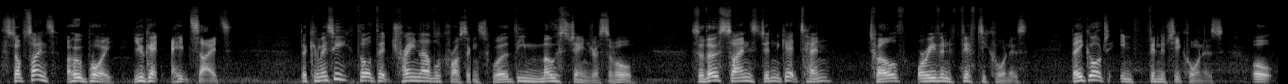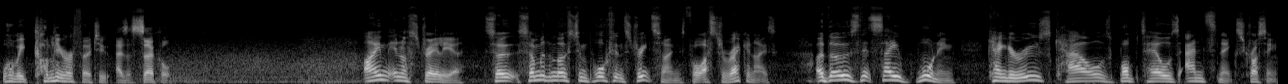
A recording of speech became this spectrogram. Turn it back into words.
Stop signs, oh boy, you get eight sides. The committee thought that train level crossings were the most dangerous of all. So those signs didn't get 10, 12, or even 50 corners. They got infinity corners, or what we commonly refer to as a circle. I'm in Australia, so some of the most important street signs for us to recognise are those that say warning Kangaroos, cows, bobtails and snakes crossing.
